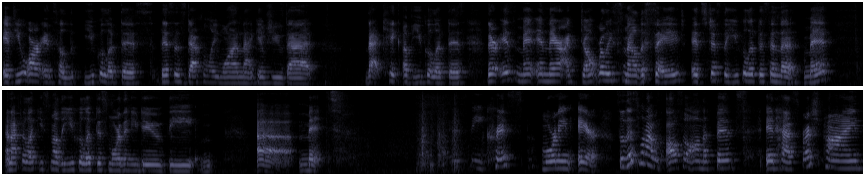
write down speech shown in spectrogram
If you are into eucalyptus, this is definitely one that gives you that that kick of eucalyptus. There is mint in there. I don't really smell the sage. It's just the eucalyptus and the mint. And I feel like you smell the eucalyptus more than you do the uh, mint. It's the crisp morning air. So this one I was also on the fence. It has fresh pine,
